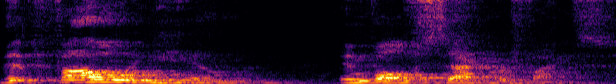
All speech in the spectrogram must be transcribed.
that following him involves sacrifice.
